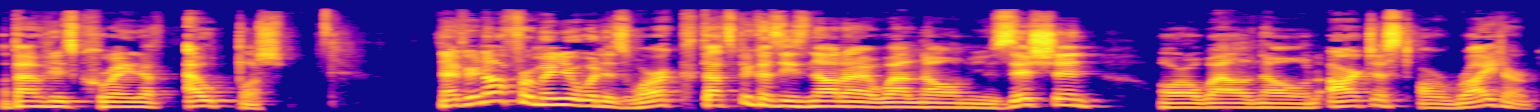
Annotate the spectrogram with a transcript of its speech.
about his creative output. Now, if you're not familiar with his work, that's because he's not a well known musician or a well known artist or writer.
